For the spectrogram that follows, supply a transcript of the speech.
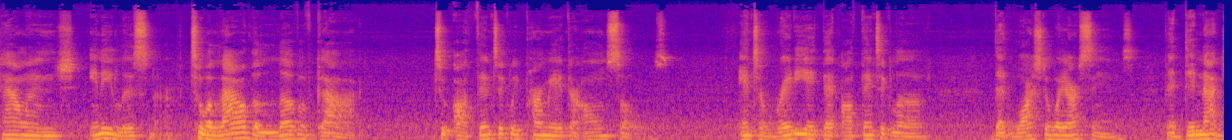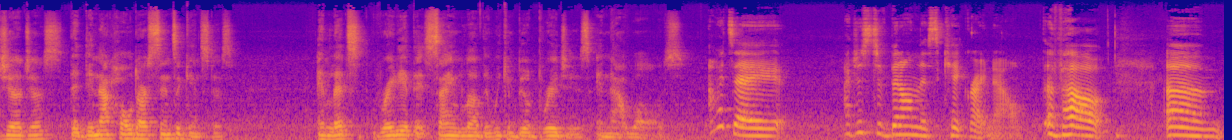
challenge any listener to allow the love of God to authentically permeate their own souls and to radiate that authentic love that washed away our sins, that did not judge us, that did not hold our sins against us. And let's radiate that same love that we can build bridges and not walls. I would say I just have been on this kick right now about um,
